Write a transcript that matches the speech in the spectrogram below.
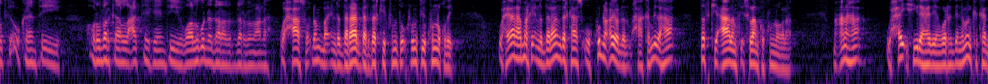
dadka u keentay iyo horumarkan lacagta keentay iyo waa lagu darbe macnaha. Waxaasoo dhan baa indha runtii ku noqday. Waxyaalaha marka indha uu ku nacay oo dhan waxaa ka mid ahaa dadkii caalamka islaamka ku noolaa macnaha waxay is yidhaahdeen war nimanka kan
